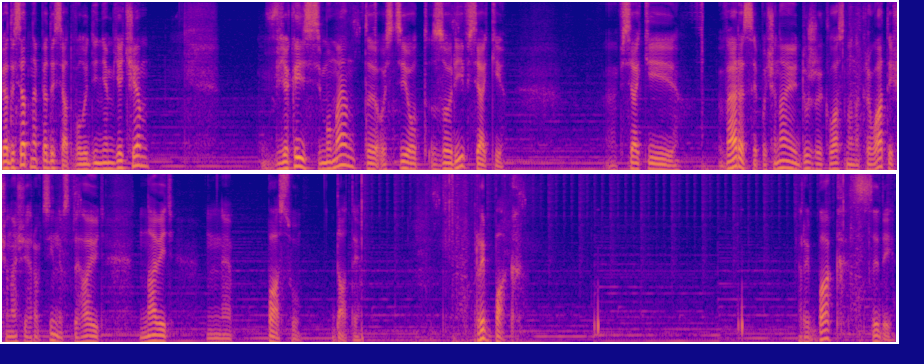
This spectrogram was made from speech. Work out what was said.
50 на 50 володіння м'ячем. В якийсь момент е, ось ці от зорі всякі, е, всякі вереси починають дуже класно накривати, що наші гравці не встигають навіть е, пасу дати. Рибак. Рибак сиди.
